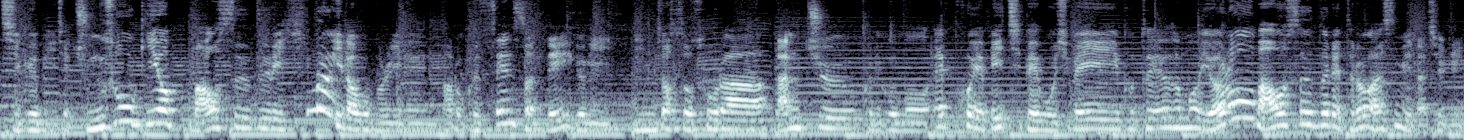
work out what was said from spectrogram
지금 이제 중소기업 마우스들의 희망이라고 불리는 바로 그 센서인데 여기 닌저소 소라, 람쭈 그리고 뭐 앱코의 H150A부터 해서 뭐 여러 마우스들에 들어갔습니다. 지금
